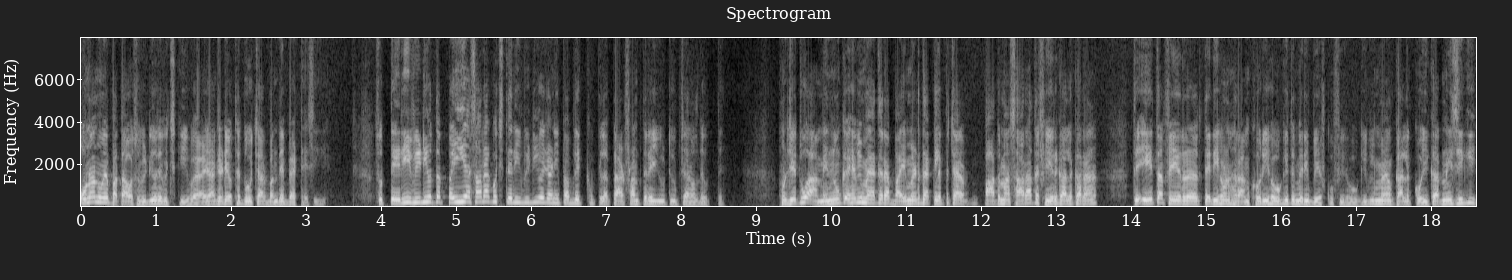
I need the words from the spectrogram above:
ਉਹਨਾਂ ਨੂੰ ਇਹ ਪਤਾ ਉਸ ਵੀਡੀਓ ਦੇ ਵਿੱਚ ਕੀ ਹੋਇਆ, ਜਾਂ ਜਿਹੜੇ ਉੱਥੇ ਦੋ ਚਾਰ ਬੰਦੇ ਬੈਠੇ ਸੀਗੇ। ਸੋ ਤੇਰੀ ਵੀਡੀਓ ਤਾਂ ਪਈ ਆ, ਸਾਰਾ ਕੁਝ ਤੇਰੀ ਵੀਡੀਓ ਜਾਨੀ ਪਬਲਿਕ ਪਲੇਟਫਾਰਮ ਤੇਰੇ YouTube ਚੈਨਲ ਦੇ ਉੱਤੇ। ਹੁਣ ਜੇ ਤੂੰ ਆ ਮੈਨੂੰ ਕਹੇ ਵੀ ਮੈਂ ਤੇਰਾ 22 ਮਿੰਟ ਦਾ ਕਲਿੱਪ ਚ ਪਾ ਦੇਵਾਂ ਸਾਰਾ ਤੇ ਫੇਰ ਗੱਲ ਕਰਾਂ, ਤੇ ਇਹ ਤਾਂ ਫੇਰ ਤੇਰੀ ਹੁਣ ਹਰਾਮਖੋਰੀ ਹੋਊਗੀ ਤੇ ਮੇਰੀ ਬੇਵਕੂਫੀ ਹੋਊਗੀ ਵੀ ਮੈਂ ਗੱਲ ਕੋਈ ਕਰਨੀ ਸੀਗੀ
